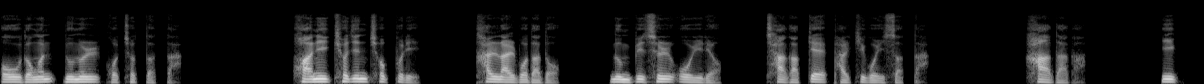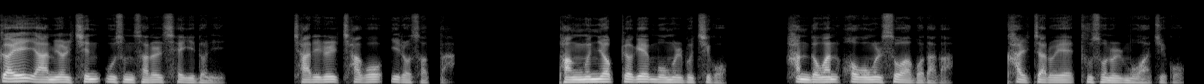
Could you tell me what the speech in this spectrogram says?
오우동은 눈을 고쳐 떴다. 환히 켜진 촛불이 칼날보다도 눈빛을 오히려 차갑게 밝히고 있었다. 하다가 입가에 야멸친 웃음살을 새기더니 자리를 차고 일어섰다. 방문 옆 벽에 몸을 붙이고 한동안 허공을 쏘아보다가 칼자루에 두 손을 모아쥐고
